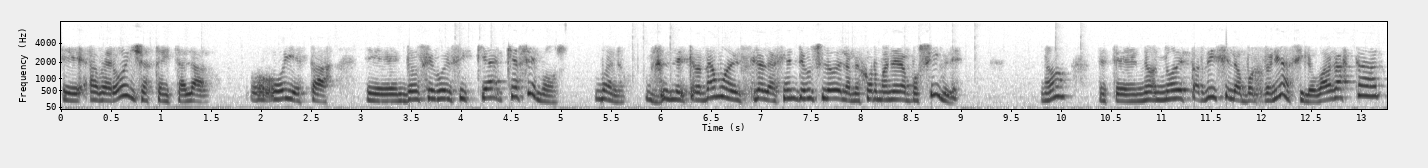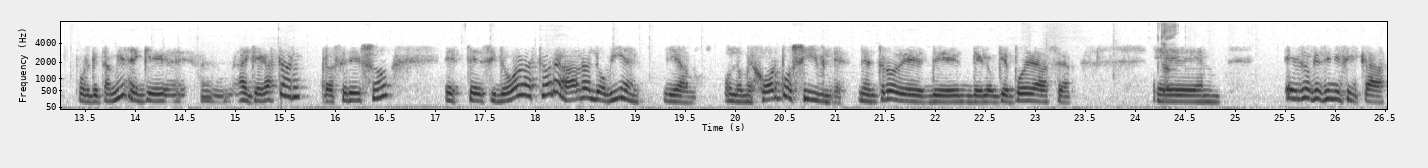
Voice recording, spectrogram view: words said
eh, a ver, hoy ya está instalado, hoy está. Eh, entonces vos decís, ¿qué, ¿qué hacemos? Bueno, le tratamos de decir a la gente, úselo de la mejor manera posible. ¿no? Este, no, no desperdicie la oportunidad, si lo va a gastar, porque también hay que, hay que gastar para hacer eso, este, si lo va a gastar, hágalo bien, digamos, o lo mejor posible dentro de, de, lo que pueda hacer. Eh, ¿Eso qué significa?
